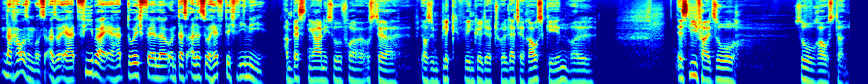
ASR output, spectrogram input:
nach Hause muss. Also er hat Fieber, er hat Durchfälle und das alles so heftig wie nie am besten gar nicht so vor, aus, der, aus dem Blickwinkel der Toilette rausgehen, weil es lief halt so, so raus dann.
